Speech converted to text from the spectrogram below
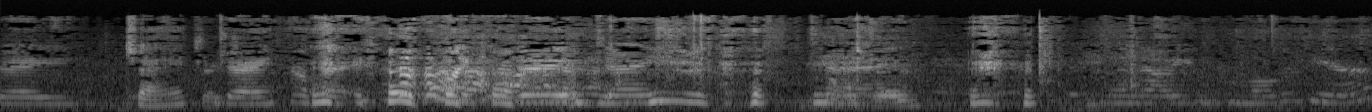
J. Jay. J. Okay. like J. J. Double Okay. J. And now you can come over here.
